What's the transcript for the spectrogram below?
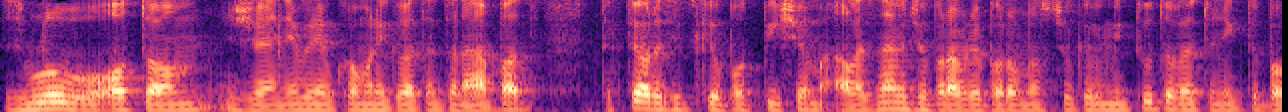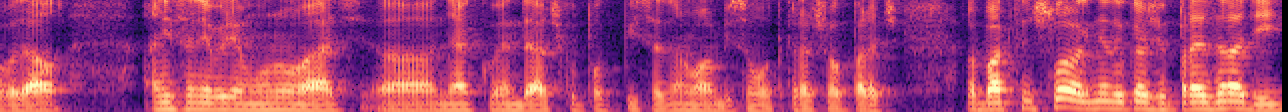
zmluvu o tom, že nebudem komunikovať tento nápad, tak teoreticky ho podpíšem, ale s najväčšou pravdepodobnosťou, keby mi túto vetu niekto povedal, ani sa nebudem unovať uh, nejakú NDAčku podpísať, normálne by som odkračal preč. Lebo ak ten človek nedokáže prezradiť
